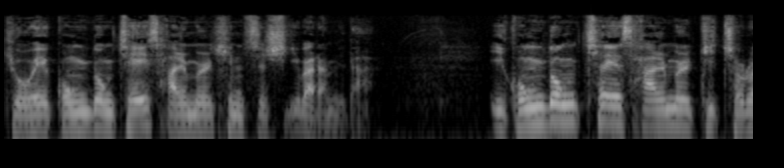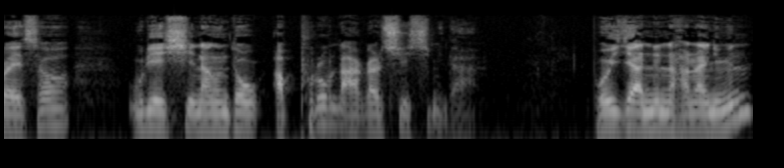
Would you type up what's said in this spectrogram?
교회 공동체의 삶을 힘쓰시기 바랍니다. 이 공동체의 삶을 기초로 해서 우리의 신앙은 더욱 앞으로 나아갈 수 있습니다. 보이지 않는 하나님은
